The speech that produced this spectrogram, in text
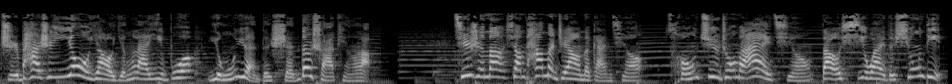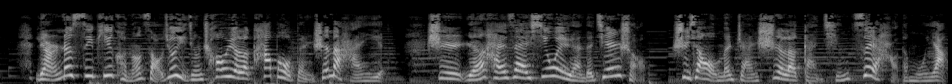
只怕是又要迎来一波永远的神的刷屏了。其实呢，像他们这样的感情，从剧中的爱情到戏外的兄弟，两人的 CP 可能早就已经超越了 couple 本身的含义，是人还在心未远的坚守，是向我们展示了感情最好的模样。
